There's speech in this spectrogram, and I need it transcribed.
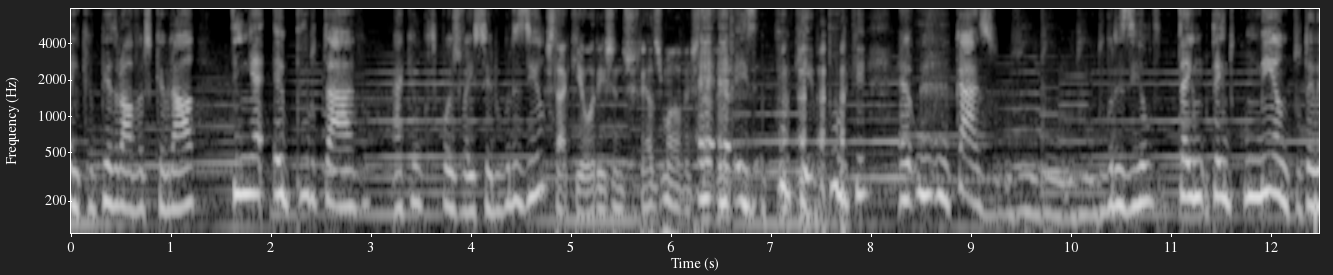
eh, em que Pedro Álvares Cabral tinha aportado àquilo que depois veio ser o Brasil. Está aqui a origem dos feriados móveis. Está a É, ver? é, Porquê? Porque é, o, o caso do, do- do- Brasil tem, tem documento, tem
